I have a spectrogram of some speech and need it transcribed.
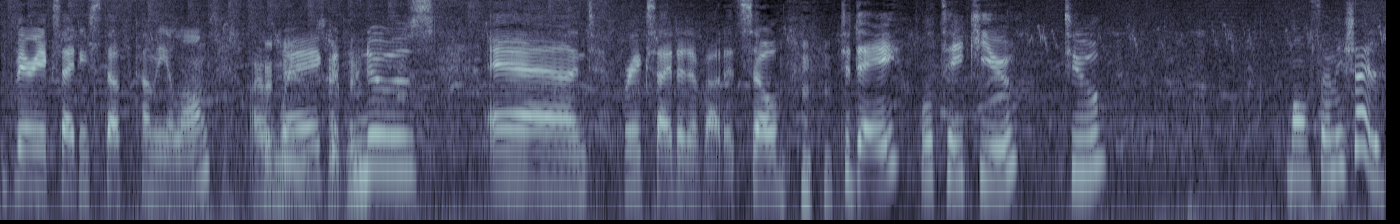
very exciting stuff coming along our good way, news good happening. news, and we're excited about it. So today we'll take you to Mont Saint-Michel.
